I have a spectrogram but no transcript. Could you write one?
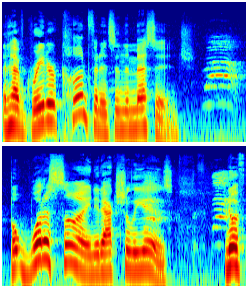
and have greater confidence in the message. But what a sign it actually is. You know, if,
